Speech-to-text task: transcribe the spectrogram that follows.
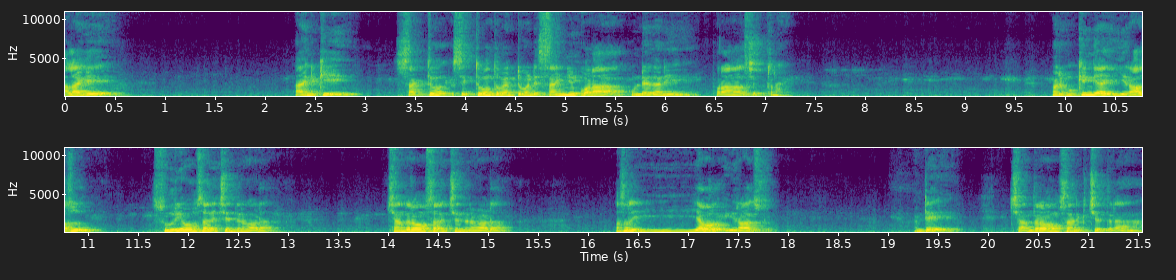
అలాగే ఆయనకి శక్తి శక్తివంతమైనటువంటి సైన్యం కూడా ఉండేదని పురాణాలు చెప్తున్నాయి. మరి ముఖ్యంగా ఈ రాజు సూర్యవంశానికి చెందినవాడా? చంద్రవంశానికి చెందినవాడా? అసలు ఈ- ఎవరు ఈ రాజు అంటే చంద్రవంశానికి చెందిన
